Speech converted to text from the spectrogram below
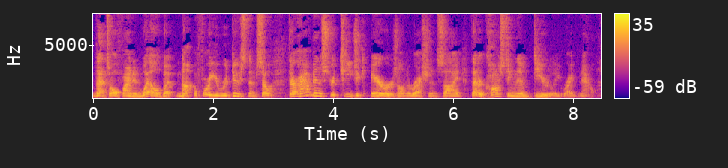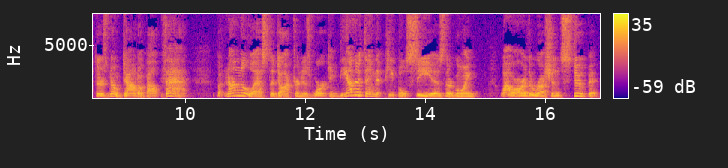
that's all fine and well, but not before you reduce them. So there have been strategic errors on the Russian side that are costing them dearly right now. There's no doubt about that, but nonetheless, the doctrine is working. The other thing that people see is they're going, wow, are the Russians stupid?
